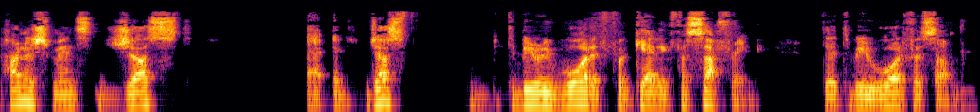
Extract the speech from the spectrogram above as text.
punishments just uh, just to be rewarded for getting for suffering, to, to be rewarded for something.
